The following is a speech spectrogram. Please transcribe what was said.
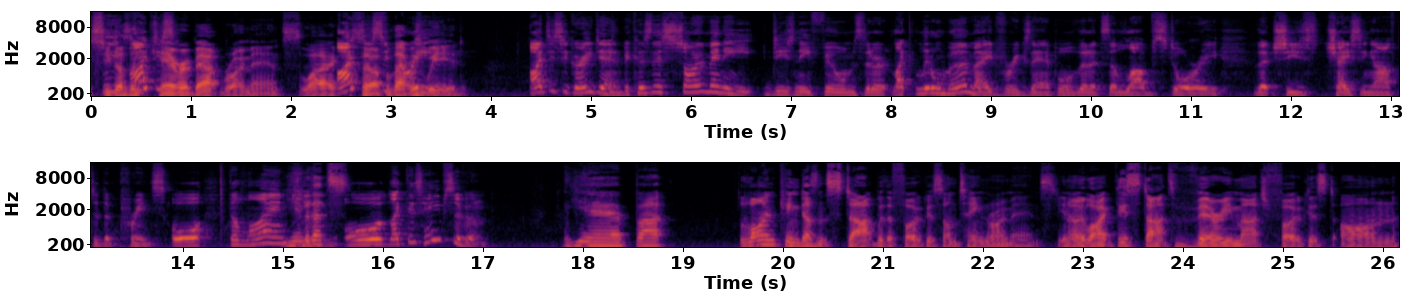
she doesn't dis- care about romance. Like I so, I thought that was weird. I disagree, Dan, because there's so many Disney films that are like Little Mermaid, for example, that it's a love story that she's chasing after the prince, or The Lion Yeah, King, but that's- or like there's heaps of them. Yeah, but Lion King doesn't start with a focus on teen romance. You know, like this starts very much focused on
